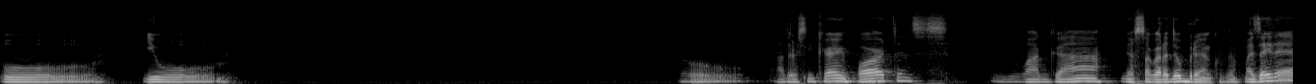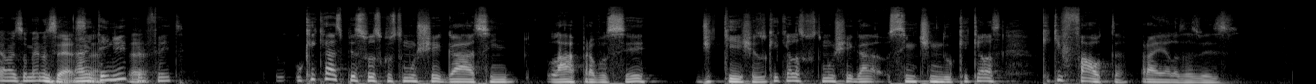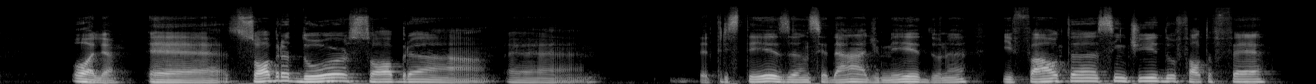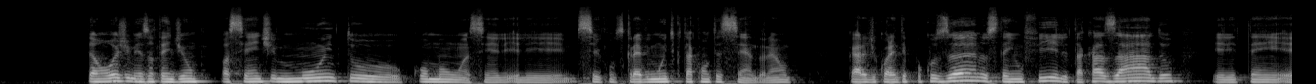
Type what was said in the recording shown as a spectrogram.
o, e o, o addressing care importance e o H. Nossa, agora deu branco, viu? Mas a ideia é mais ou menos essa. Ah, entendi, é. perfeito. O que, que as pessoas costumam chegar, assim, lá para você de queixas? O que, que elas costumam chegar sentindo? O que, que elas. O que, que falta para elas, às vezes? Olha, é, sobra dor, sobra é, é tristeza, ansiedade, medo, né? E falta sentido, falta fé, então, hoje mesmo atendi um paciente muito comum, assim, ele, ele circunscreve muito o que está acontecendo, né? Um cara de 40 e poucos anos, tem um filho, está casado, ele tem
